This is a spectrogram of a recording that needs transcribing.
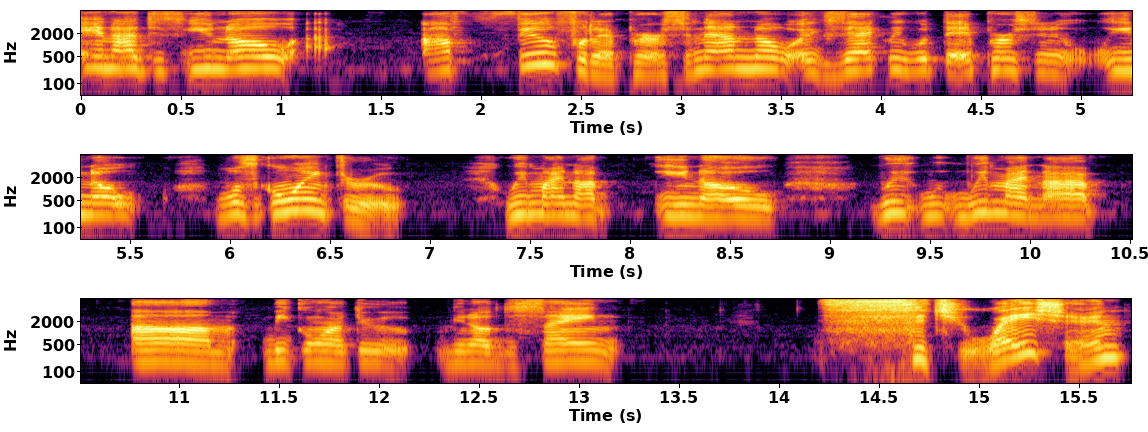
I just, you know, I feel for that person. I know exactly what that person, you know, was going through. We might not, you know, we we might not um be going through, you know, the same situation.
